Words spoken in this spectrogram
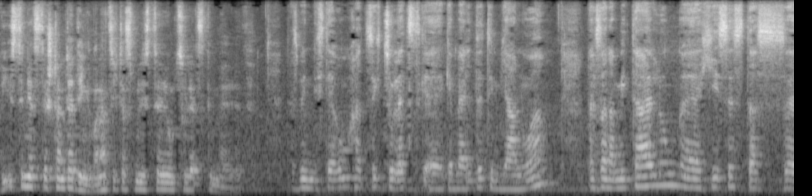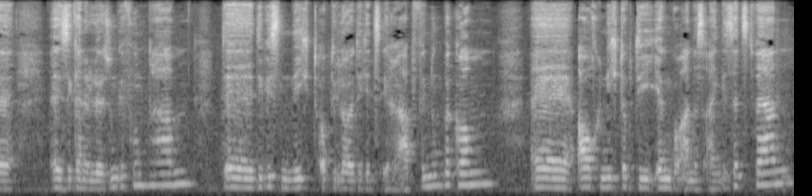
Wie ist denn jetzt der Stand der Dinge? Wann hat sich das Ministerium zuletzt gemeldet? Das Ministerium hat sich zuletzt äh, gemeldet im Januar. Nach seiner Mitteilung äh, hieß es, dass äh, sie keine Lösung gefunden haben. Die, die, wissen nicht, ob die Leute jetzt ihre Abfindung bekommen, äh, auch nicht, ob die irgendwo anders eingesetzt werden.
